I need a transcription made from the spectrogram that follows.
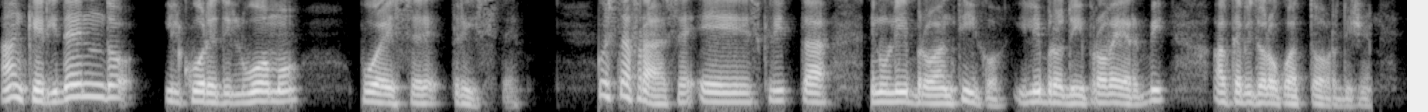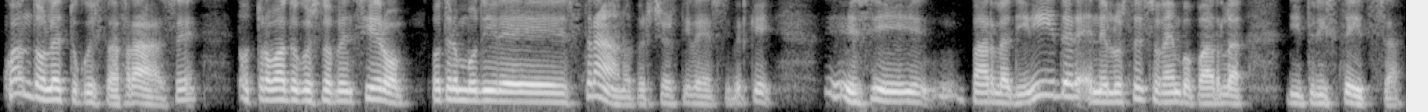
Anche ridendo il cuore dell'uomo può essere triste. Questa frase è scritta in un libro antico, il libro dei Proverbi, al capitolo 14. Quando ho letto questa frase, ho trovato questo pensiero, potremmo dire, strano per certi versi, perché eh, si parla di ridere e nello stesso tempo parla di tristezza,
